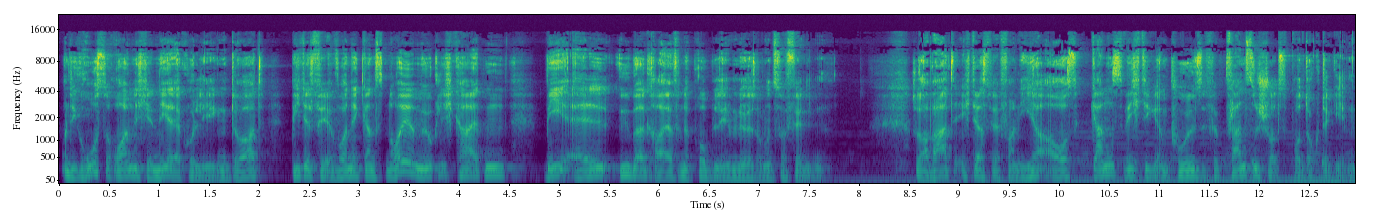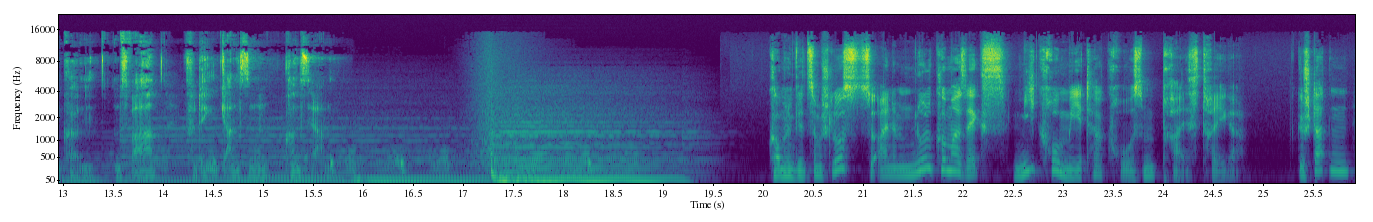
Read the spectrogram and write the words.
und die große räumliche Nähe der Kollegen dort bietet für Evonik ganz neue Möglichkeiten, BL-übergreifende Problemlösungen zu finden. So erwarte ich, dass wir von hier aus ganz wichtige Impulse für Pflanzenschutzprodukte geben können. Und zwar für den ganzen Konzern. Kommen wir zum Schluss zu einem 0,6 Mikrometer großen Preisträger. Gestatten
